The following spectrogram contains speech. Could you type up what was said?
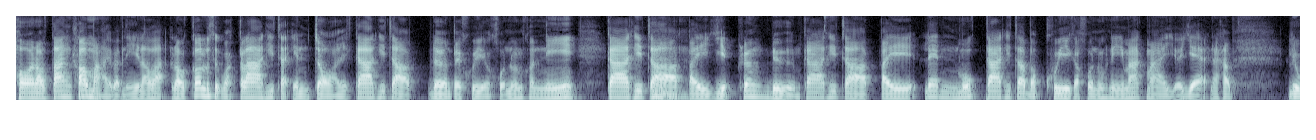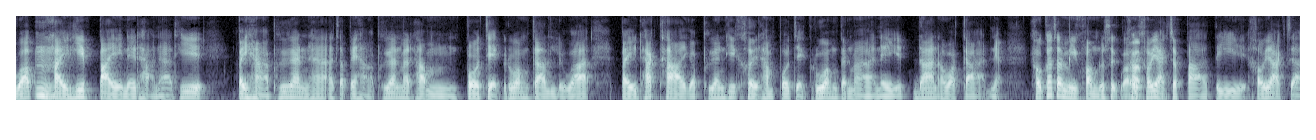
พอเราตั้งเป้าหมายแบบนี้แล้วอะเราก็รู้สึกว่ากล้าที่จะ enjoy กล้าที่จะเดินไปคุยกับคนนู้นคนนี้ กล้าที่จะอืมไปหยิบเครื่องดื่ม กล้าที่จะไปเล่นมุกกล้าที่จะแบบคุยกับคนนู้นคนนี้มากมายเยอะแยะนะครับ หรือว่าอืมใครที่ไปในฐานะที่ไปหาเพื่อนนะฮะอาจจะไปหาเพื่อนมาทำโปรเจกต์ร่วมกัน หรือว่าไปทักทายกับเพื่อนที่เคยทำโปรเจกต์ร่วมกันมาในด้านอวกาศเนี่ยเขาก็จะมีความรู้สึกว่าครับเอ้ยเขาอยากจะปาร์ตี้เขาอยากจะ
